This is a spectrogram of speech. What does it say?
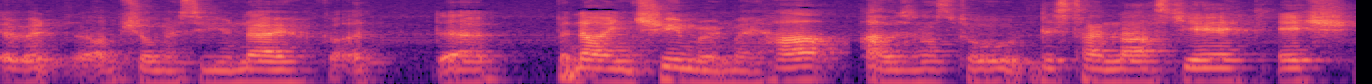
uh, I'm sure most of you know, I've got a, benign tumour in my heart. I was in hospital this time last year-ish.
